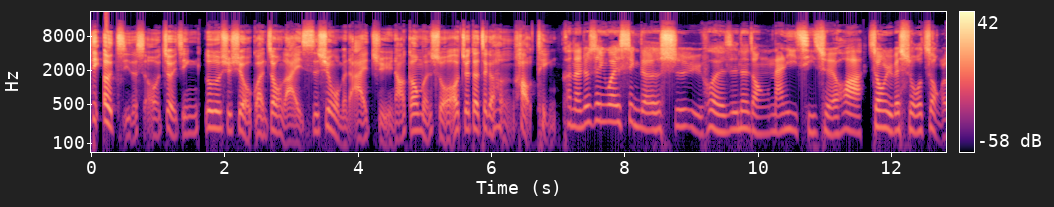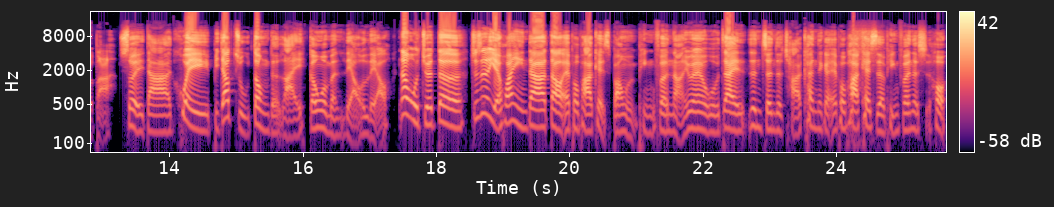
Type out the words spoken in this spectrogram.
第二集的时候，就已经陆陆续续有观众来私讯我们的 IG，然后跟我们说，我觉得这个很好听。可能就是因为性的失语或者是那种难以启齿的话，终于被说中了吧，所以大家会比较主动的来跟我们聊聊。那我觉得就是也欢迎大家到 Apple Podcast 帮我们评分呐，因为我在。认真的查看那个 Apple Podcast 的评分的时候，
